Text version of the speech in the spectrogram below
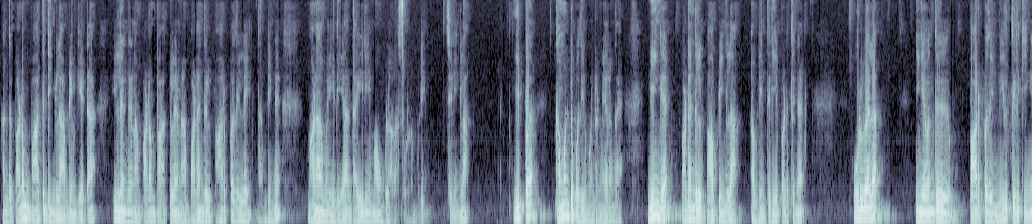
அந்த படம் பார்த்துட்டீங்களா? அப்படின்னு கேட்டால் இல்லைங்க நான் படம் பார்க்கல. நான் படங்கள் பார்ப்பதில்லை. அப்படின்னு மன அமைதியாக தைரியமாக உங்களால் சொல்ல முடியும். சரிங்களா? இப்போ கமெண்ட் பதிவு பண்ணுற நேரங்க. நீங்கள் படங்கள் பார்ப்பீங்களா அப்படின்னு தெரியப்படுத்துங்க. ஒருவேளை நீங்கள் வந்து பார்ப்பதை நிறுத்திருக்கீங்க.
